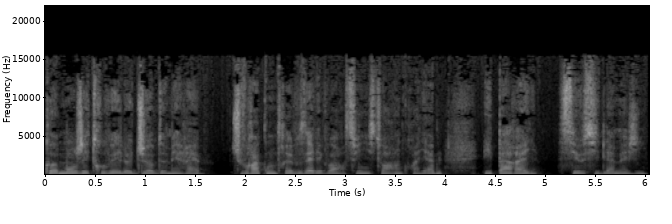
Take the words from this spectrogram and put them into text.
comment j'ai trouvé le job de mes rêves. Je vous raconterai, vous allez voir, c'est une histoire incroyable. Et pareil, c'est aussi de la magie.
